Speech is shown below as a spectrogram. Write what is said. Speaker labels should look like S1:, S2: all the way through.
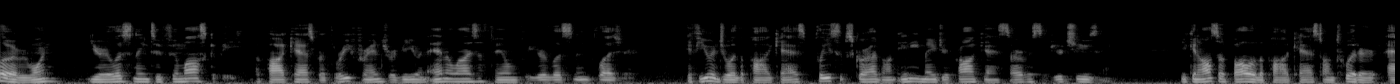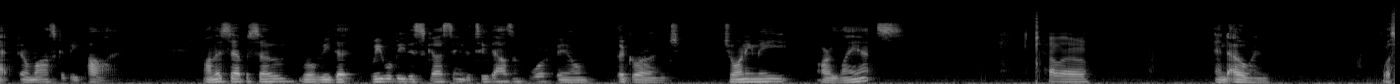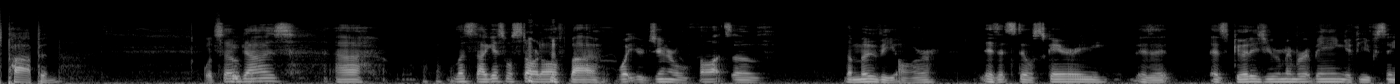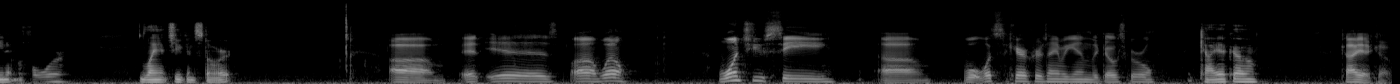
S1: Hello, everyone. You're listening to Filmoscopy, a podcast where three friends review and analyze a film for your listening pleasure. If you enjoy the podcast, please subscribe on any major podcast service of your choosing. You can also follow the podcast on Twitter at FilmoscopyPod. On this episode, we'll be di- we will be discussing the 2004 film The Grudge. Joining me are Lance
S2: Hello.
S1: and Owen.
S3: What's poppin'?
S2: What's
S1: So,
S2: pooping?
S1: guys, uh, let's. I guess we'll start off by what your general thoughts of the movie are. Is it still scary? Is it as good as you remember it being? If you've seen it before, Lance, you can start.
S2: Um, it is. Uh, well, once you see, um, well, what's the character's name again? The ghost girl,
S1: Kayako.
S2: Kayako.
